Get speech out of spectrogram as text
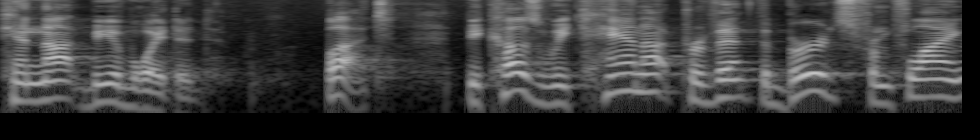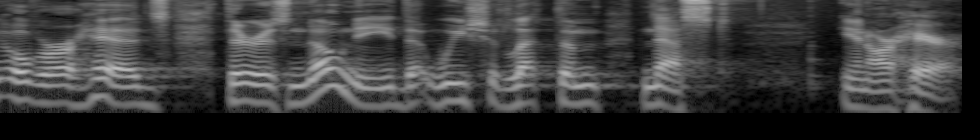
cannot be avoided, but because we cannot prevent the birds from flying over our heads, there is no need that we should let them nest in our hair.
